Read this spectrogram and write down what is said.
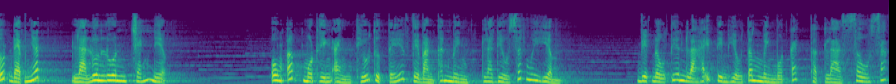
tốt đẹp nhất là luôn luôn tránh niệm. Ôm ấp một hình ảnh thiếu thực tế về bản thân mình là điều rất nguy hiểm. Việc đầu tiên là hãy tìm hiểu tâm mình một cách thật là sâu sắc.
